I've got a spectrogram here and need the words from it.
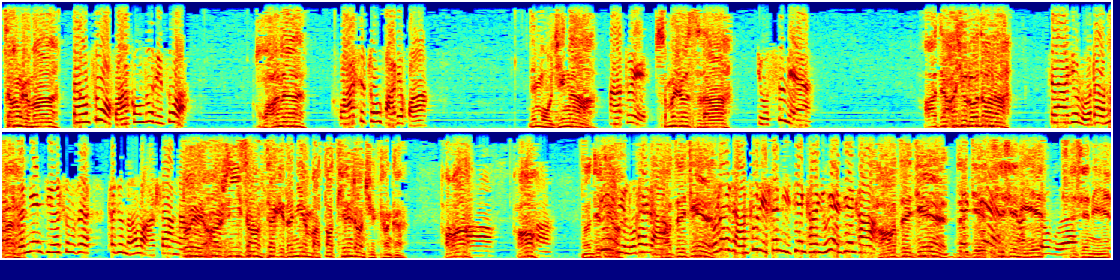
张什么？张作华，工作的作，华呢？华是中华的华你母亲啊？啊，对，什么时候死的？九四年啊，在阿修罗道呢。在阿修罗道，那给他哎念经是不是他就能往上啊？对，二十一章，再给他念吧，到天上去看看，好吗？啊，好，啊，那就这样。谢谢你卢台长好，再见卢。台长，祝你身体健康，永远健康。好，再见，再见，谢谢你，谢谢你。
